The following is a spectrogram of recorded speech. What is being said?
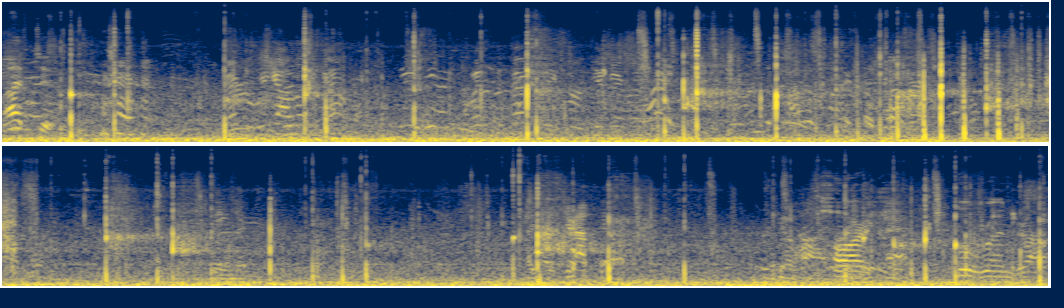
Five two. I gotta drop that. Hard. Little run drop.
